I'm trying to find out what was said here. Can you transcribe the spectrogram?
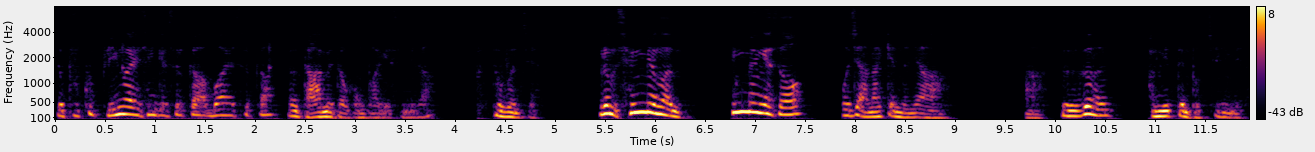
저 북극 빙하에 생겼을까 뭐 했을까 다음에 더 공부하겠습니다. 두 번째 그럼 생명은 생명에서 오지 않았겠느냐 아 그거는 확립된 법칙입니다.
